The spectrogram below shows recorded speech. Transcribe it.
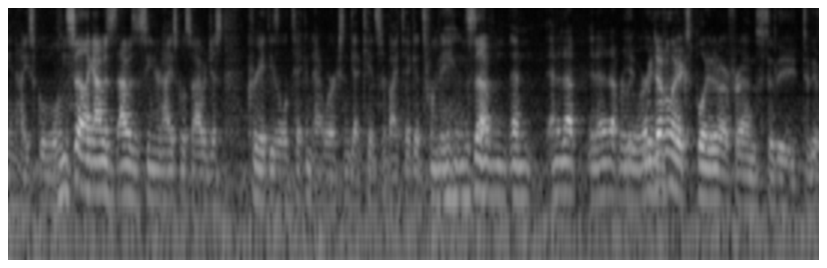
in high school. And so like I was I was a senior in high school, so I would just create these little ticket networks and get kids to buy tickets from me and stuff, and, and ended up it ended up really working. We definitely exploited our friends to the to the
